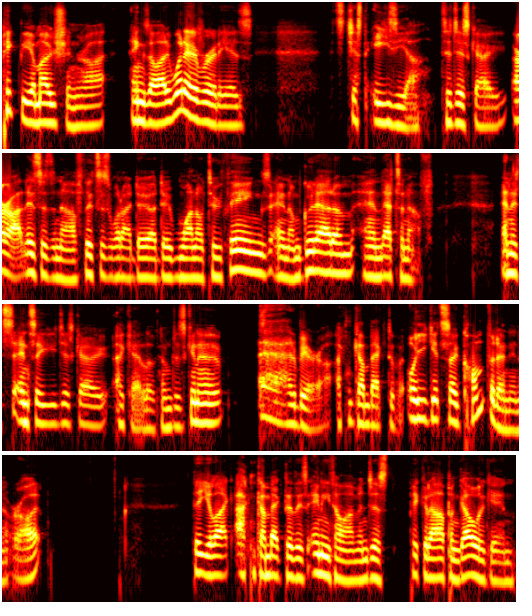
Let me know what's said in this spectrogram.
pick the emotion right? Anxiety whatever it is it's just easier to just go all right this is enough. This is what i do. I do one or two things and i'm good at them and that's enough. And it's and so you just go okay look i'm just gonna ah, it'll be all right i can come back to it. Or you get so confident in it right that you're like, I can come back to this anytime and just pick it up and go again.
